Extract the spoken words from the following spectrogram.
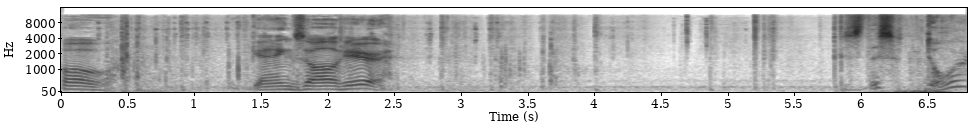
Whoa. Gang's all here. Is this a door?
